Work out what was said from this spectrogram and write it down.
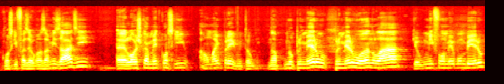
consegui fazer algumas amizades e é, logicamente consegui arrumar emprego. Então, na- no primeiro, primeiro ano lá, que eu me formei bombeiro,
